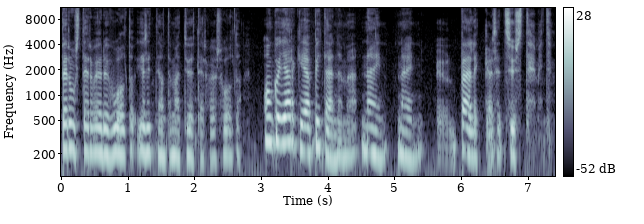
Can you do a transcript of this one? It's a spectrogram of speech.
perusterveydenhuolto ja sitten on tämä työterveyshuolto. Onko järkeä pitää nämä näin, näin päällekkäiset systeemit?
